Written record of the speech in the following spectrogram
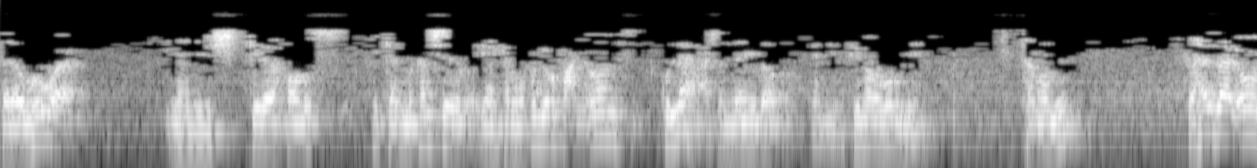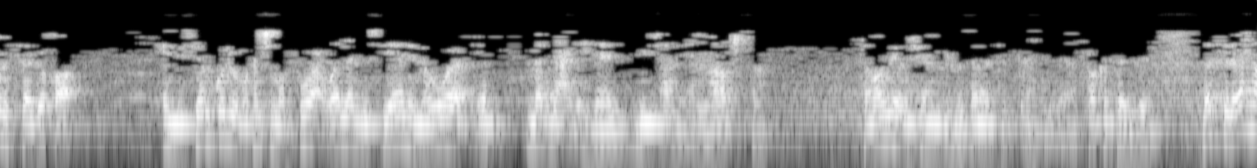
فلو هو يعني مش كده خالص كان ما كانش يعني كان المفروض يرفع عن الأمم كلها عشان يعني ده يعني في نوع ظلم يعني. فاهم قصدي؟ فهل بقى الأمم السابقة النسيان كله ما كانش مرفوع ولا النسيان اللي هو مبني على الإهمال دي مش عارف يعني ما أعرفش الصراحة تت- تفكر فيها إزاي بس لو إحنا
